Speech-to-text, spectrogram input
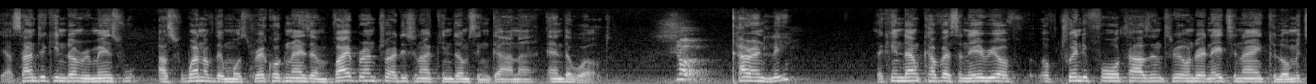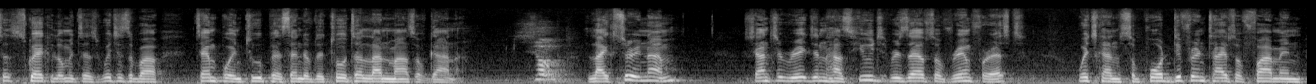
the Asante Kingdom remains as one of the most recognized and vibrant traditional kingdoms in Ghana and the world. Sure. Currently, the kingdom covers an area of of 24,389 kilometers, square kilometers, which is about 10.2% of the total landmass of Ghana. Like Suriname, Shanti region has huge reserves of rainforest, which can support different types of farming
